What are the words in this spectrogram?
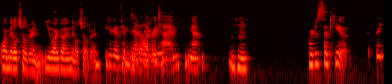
or middle children. You are going middle children. You're gonna pick the middle every time. Yeah, hmm we're just so cute. Like,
